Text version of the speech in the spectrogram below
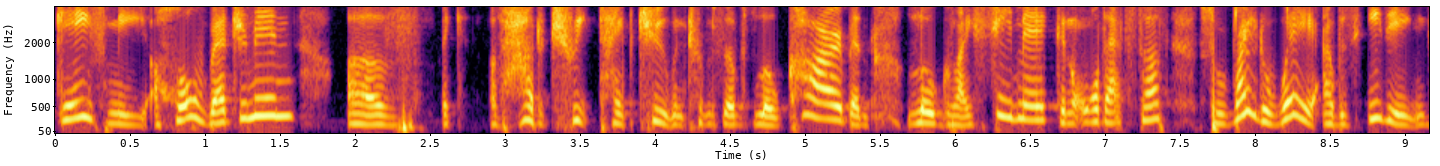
gave me a whole regimen of like of how to treat type 2 in terms of low carb and low glycemic and all that stuff. So right away I was eating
